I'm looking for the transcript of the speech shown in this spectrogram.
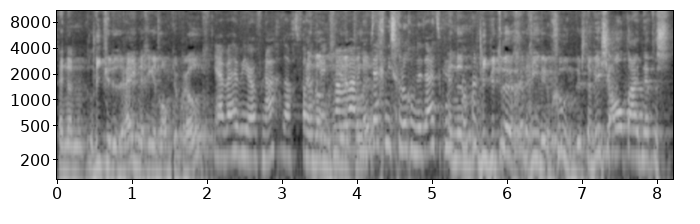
en dan liep je er doorheen en dan ging het lampje op rood. Ja, wij hebben hierover nagedacht. Van, En dan maar we waren niet technisch genoeg om dit uit te En kunnen. dan liep je terug en dan ging je weer op groen. Dus dan wist je altijd net als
